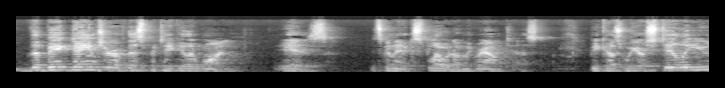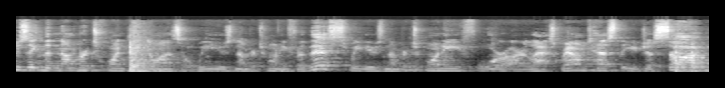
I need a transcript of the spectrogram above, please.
The big danger of this particular one is it's going to explode on the ground test because we are still using the number 20 nozzle. We use number 20 for this, we use number 20 for our last ground test that you just saw,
